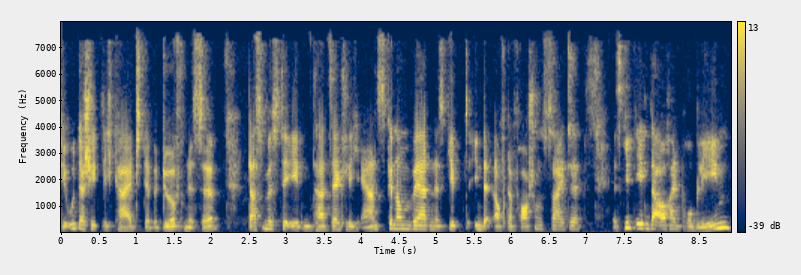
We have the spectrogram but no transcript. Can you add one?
die Unterschiedlichkeit der Bedürfnisse. Das müsste eben tatsächlich ernst genommen werden. Es gibt der, auf der Forschungsseite, es gibt eben da auch ein Problem.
